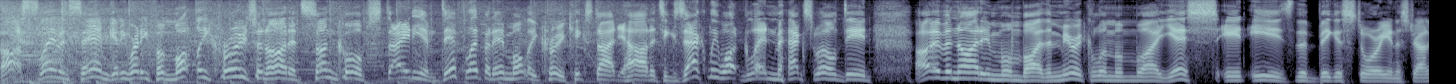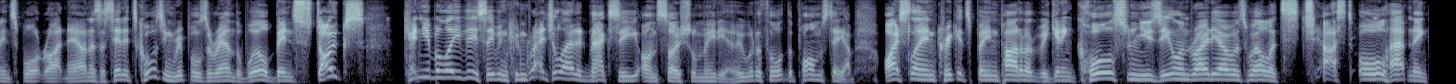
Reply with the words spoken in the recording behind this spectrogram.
Oh, Slam and Sam getting ready for Motley Crue tonight at Suncorp Stadium. Def Leppard and Motley Crue kickstart your heart. It's exactly what Glenn Maxwell did overnight in Mumbai. The miracle in Mumbai. Yes, it is the biggest story in Australian sport right now. And as I said, it's causing ripples around the world. Ben Stokes. Can you believe this? Even congratulated Maxi on social media. Who would have thought the Palm standing up? Iceland cricket's been part of it. We're getting calls from New Zealand radio as well. It's just all happening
